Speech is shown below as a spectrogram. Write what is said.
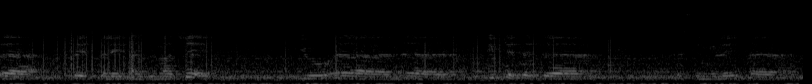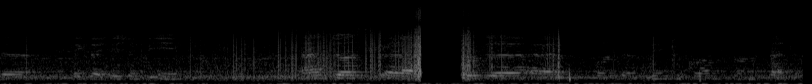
uh, phase plate and do not shake, you uh, uh, depleted the stimulate uh, the excitation beam and just uh, put the uh, fluorescence beam to come from the center.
